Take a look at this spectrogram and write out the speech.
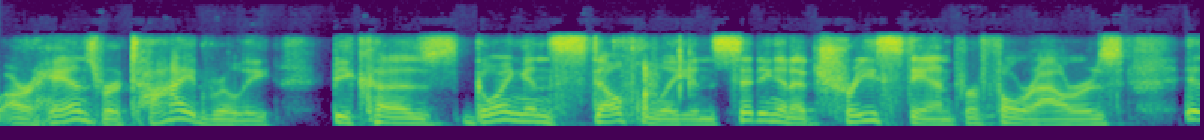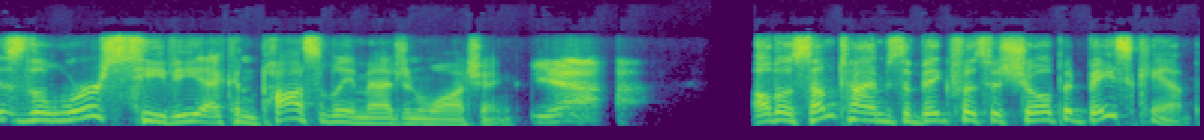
our hands were tied really because going in stealthily and sitting in a tree stand for four hours is the worst TV I can possibly imagine watching. Yeah. Although sometimes the Bigfoots would show up at base camp.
